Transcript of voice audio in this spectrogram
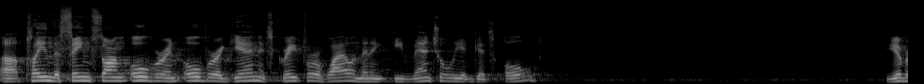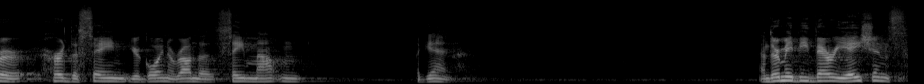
uh, playing the same song over and over again. It's great for a while, and then eventually it gets old. You ever heard the saying, you're going around the same mountain again? And there may be variations,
